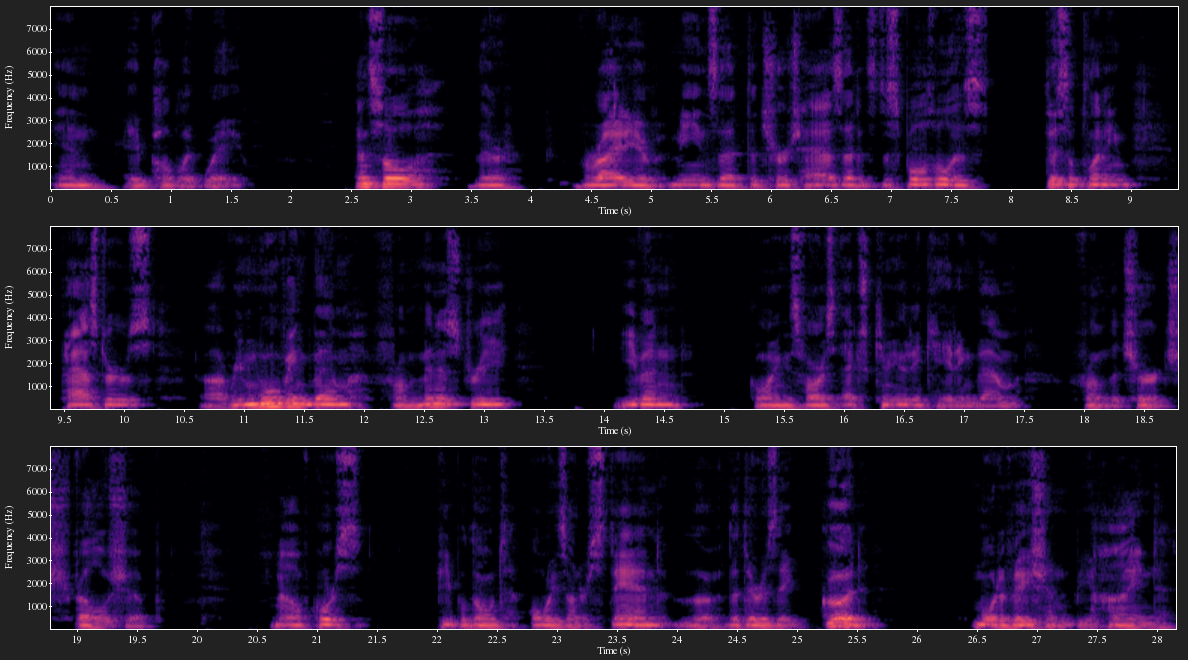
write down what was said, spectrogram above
in a public way. And so, the variety of means that the church has at its disposal is disciplining pastors, uh, removing them from ministry, even going as far as excommunicating them from the church fellowship. Now, of course, people don't always understand the, that there is a good motivation behind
